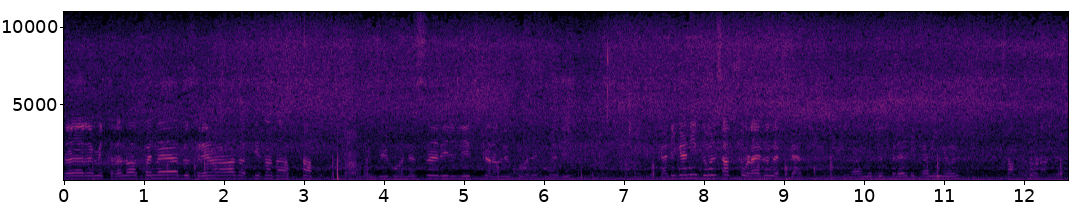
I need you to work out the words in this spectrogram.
तर मित्रांनो आपण दुसऱ्या जातीचा असतात साप म्हणजे गोनस रिलीज करावले फॉरेस्टमध्ये एका ठिकाणी दोन साप सोडायचं नसतात. आम्ही दुसऱ्या ठिकाणी येऊन साप सोडावे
